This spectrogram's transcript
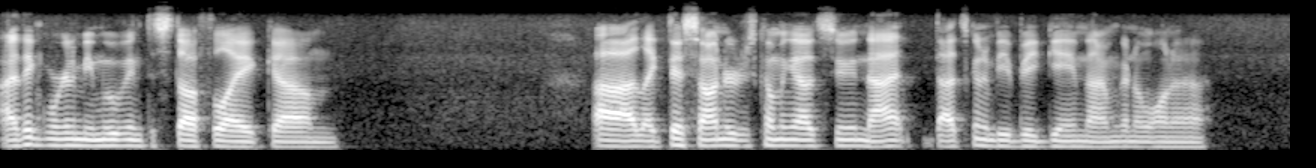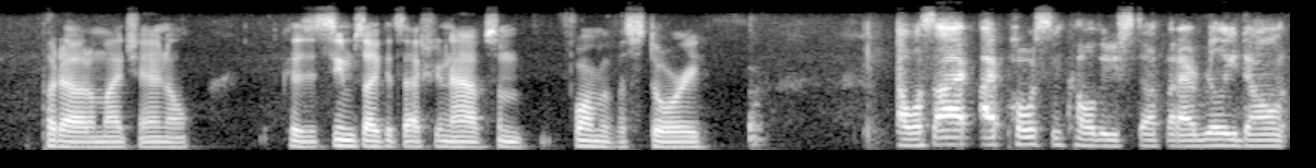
I think we're gonna be moving to stuff like um, uh, like Dishonored is coming out soon. That that's gonna be a big game that I'm gonna wanna put out on my channel because it seems like it's actually gonna have some form of a story. I was I, I post some Call of Duty stuff, but I really don't.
